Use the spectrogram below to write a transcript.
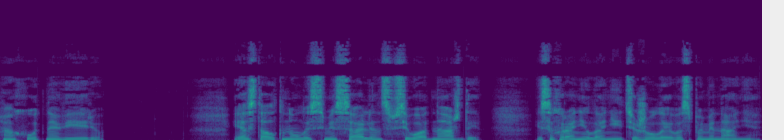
Охотно верю. Я столкнулась с мисс Айленс всего однажды и сохранила о ней тяжелые воспоминания.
